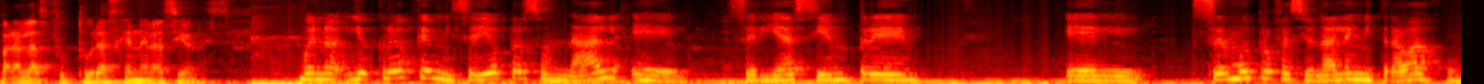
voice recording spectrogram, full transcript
para las futuras generaciones. Bueno, yo creo que mi sello personal eh, sería siempre el ser muy profesional en mi trabajo,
